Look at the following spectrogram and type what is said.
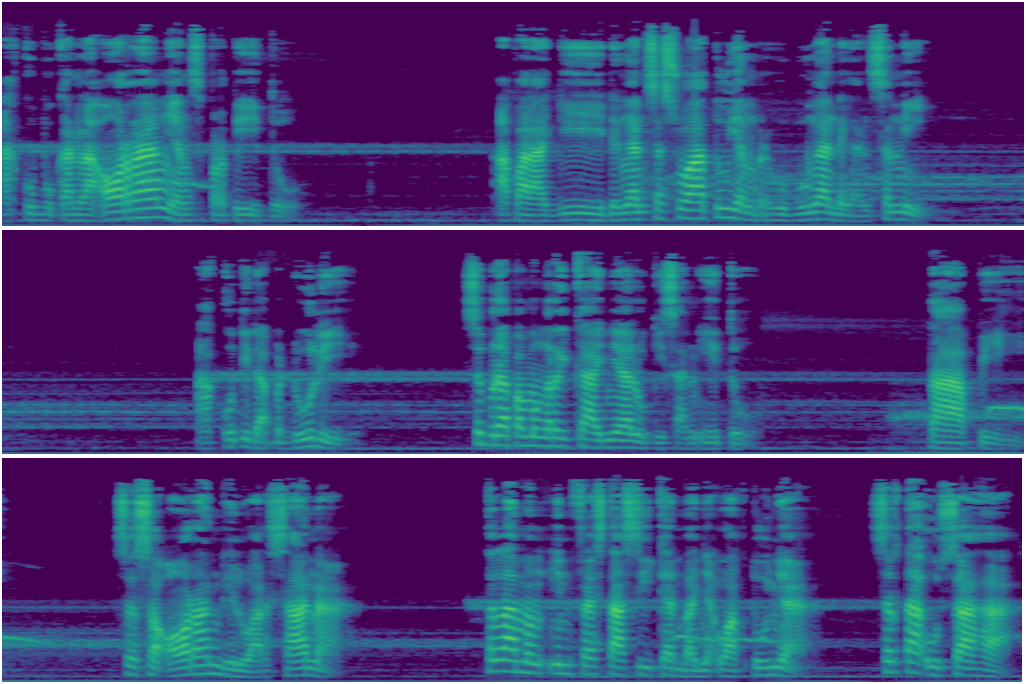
Aku bukanlah orang yang seperti itu. apalagi dengan sesuatu yang berhubungan dengan seni. Aku tidak peduli seberapa mengerikannya lukisan itu, tapi seseorang di luar sana telah menginvestasikan banyak waktunya serta usaha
